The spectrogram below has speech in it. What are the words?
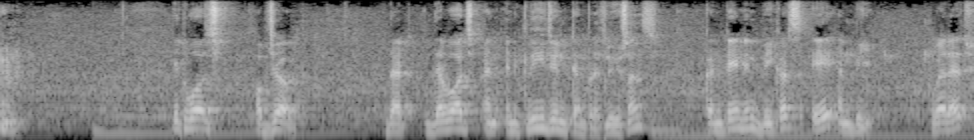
it was observed that there was an increase in temperature solutions contained in beakers A and B, whereas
